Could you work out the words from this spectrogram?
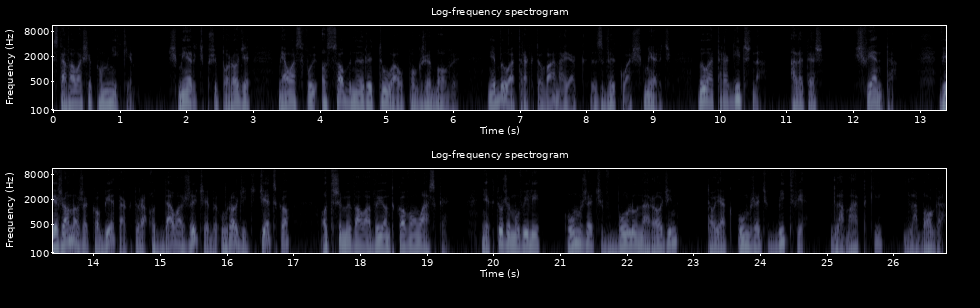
stawała się pomnikiem. Śmierć przy porodzie miała swój osobny rytuał pogrzebowy. Nie była traktowana jak zwykła śmierć, była tragiczna, ale też święta. Wierzono, że kobieta, która oddała życie, by urodzić dziecko, otrzymywała wyjątkową łaskę. Niektórzy mówili, umrzeć w bólu narodzin to jak umrzeć w bitwie dla matki, dla Boga.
